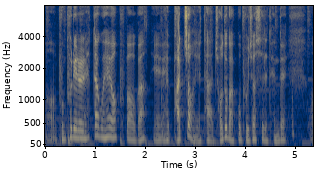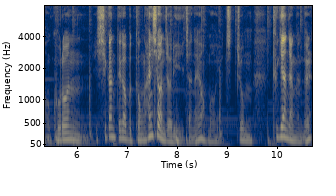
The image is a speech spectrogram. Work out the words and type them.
어, 분풀이를 했다고 해요 푸바오가. 예, 봤죠. 예, 다 저도 봤고 보셨을 텐데 어, 그런 시간대가 보통 한시 언저리잖아요. 뭐 좀 특이한 장면들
